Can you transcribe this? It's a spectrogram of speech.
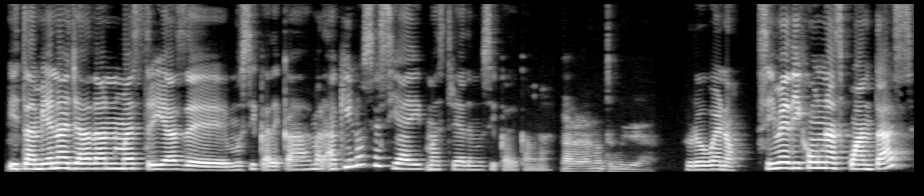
Y también allá dan maestrías de música de cámara. Aquí no sé si hay maestría de música de cámara. La verdad no tengo idea. Pero bueno, sí me dijo unas cuantas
